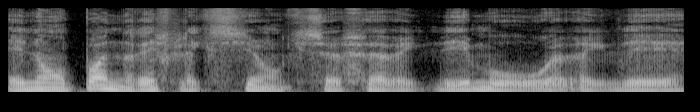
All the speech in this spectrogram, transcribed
et non pas une réflexion qui se fait avec des mots, avec des,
